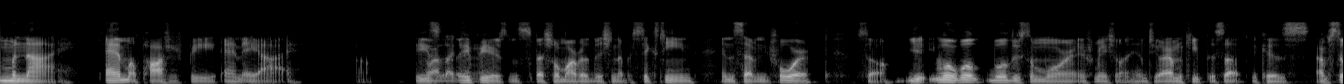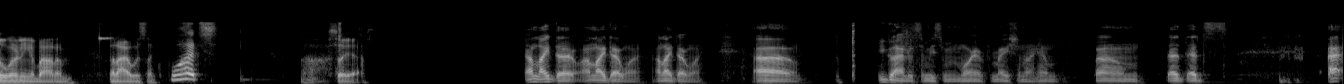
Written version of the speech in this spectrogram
Manai, M apostrophe N A I. Um, he's Oh, like he appears in special Marvel edition number 16 in the 74. So you, we'll we'll we'll do some more information on him too. I'm gonna keep this up because I'm still learning about him. But I was like, what? Uh, so yeah, I like that. I like that one. I like that one. Uh, you're gonna have to send me some more information on him. Um, that that's. I,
